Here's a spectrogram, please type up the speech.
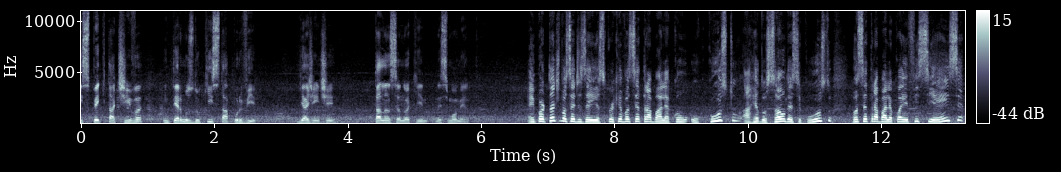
expectativa em termos do que está por vir. E a gente está lançando aqui nesse momento. É importante você dizer isso porque você trabalha com o custo, a redução desse custo, você trabalha com a eficiência,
